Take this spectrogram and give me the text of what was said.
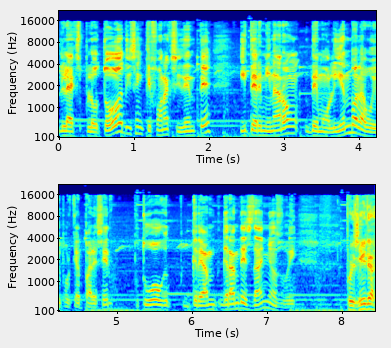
la explotó, dicen que fue un accidente y terminaron demoliéndola, güey, porque al parecer tuvo grandes daños, güey. Pues mira,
